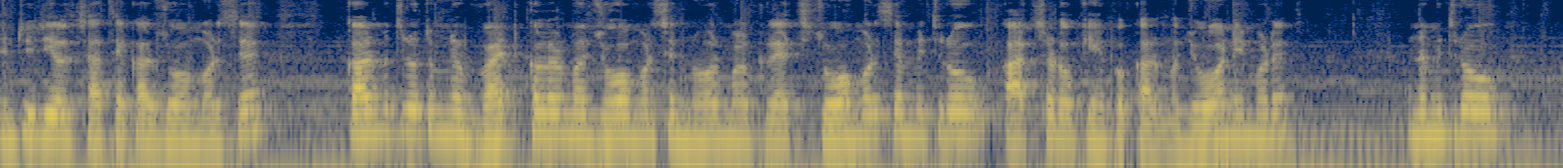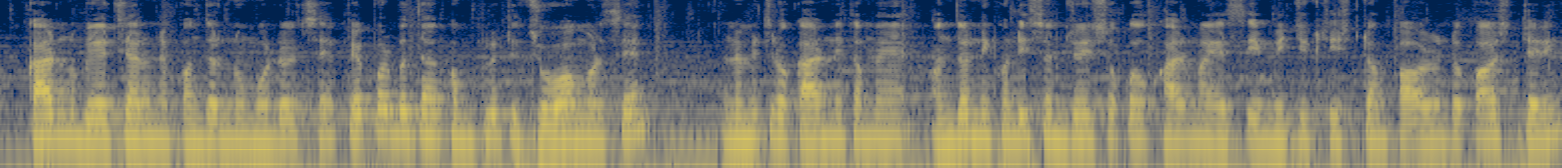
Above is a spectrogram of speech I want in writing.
ઇન્ટિરિયર સાથે કાર જોવા મળશે. કાર મિત્રો, તમને વ્હાઇટ કલરમાં જોવા મળશે. નોર્મલ ક્રેચ જોવા મળશે મિત્રો. કાચડો ક્યાંય પણ કારમાં જોવા નહીં મળે. અને મિત્રો, કારનું બે હજાર અને પંદરનું મોડલ છે. પેપર બધા કમ્પ્લીટ જોવા મળશે. અને મિત્રો, કારની તમે અંદરની કન્ડિશન જોઈ શકો. કારમાં AC music system power window power steering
